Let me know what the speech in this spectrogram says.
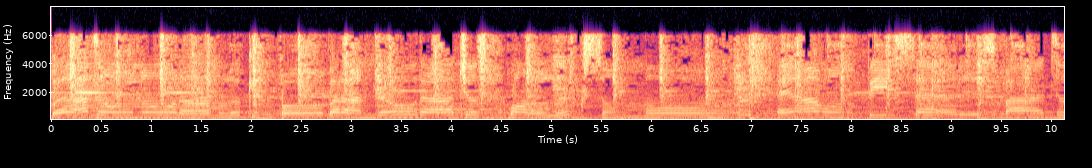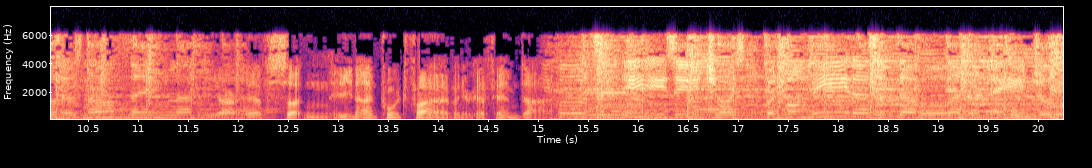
Well, I don't know what I'm looking for, but I know that I just want to look some more. And I won't be satisfied till there's nothing left. KVRF Sutton, 89.5 on your FM dial. It's an easy choice, but for me there's a devil and an angel's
